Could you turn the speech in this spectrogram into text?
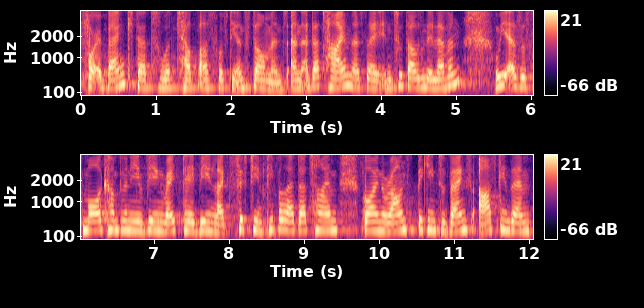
for a bank that would help us with the installment. And at that time, let's say in 2011, we as a small company, being RatePay, being like 15 people at that time, going around speaking to banks, asking them,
